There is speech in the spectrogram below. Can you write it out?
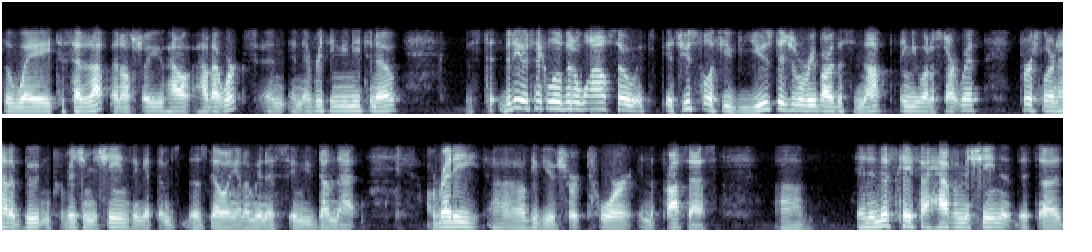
the way to set it up, and I'll show you how, how that works and, and everything you need to know. This t- video take a little bit of while, so it's, it's useful if you've used digital rebar. This is not the thing you want to start with. First, learn how to boot and provision machines and get them those going, and I'm going to assume you've done that already. Uh, I'll give you a short tour in the process. Um, and in this case, I have a machine that's a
